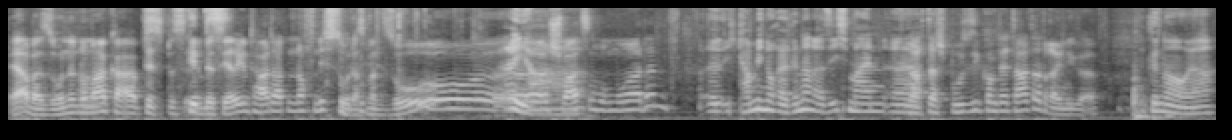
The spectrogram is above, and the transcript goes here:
Ja, aber so eine Nummer gab es das bis in bisherigen Tatorten noch nicht so, dass man so äh, ja. schwarzen Humor dann. Äh, Ich kann mich noch erinnern, als ich mein, äh, Nach der Spusi kommt der Tatortreiniger. genau, ja,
